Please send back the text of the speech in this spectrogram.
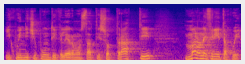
i 15 punti che le erano stati sottratti, ma non è finita qui,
